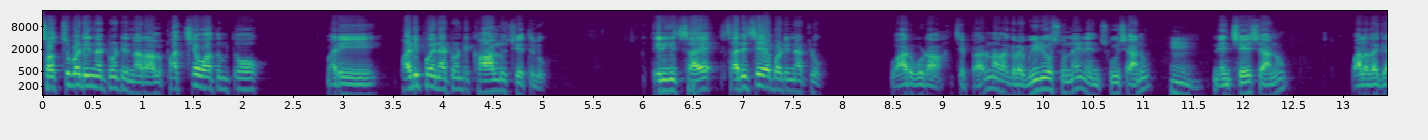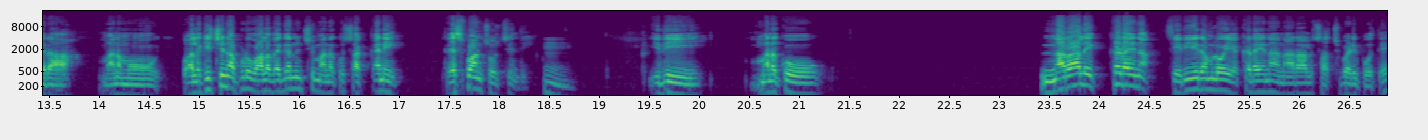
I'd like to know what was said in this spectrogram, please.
స్వచ్ఛబడినటువంటి నరాలు పక్షవాతంతో మరి పడిపోయినటువంటి కాళ్ళు చేతులు తిరిగి సరిచేయబడినట్లు వారు కూడా చెప్పారు నా దగ్గర వీడియోస్ ఉన్నాయి నేను చూశాను. నేను చేశాను వాళ్ళ దగ్గర మనము వాళ్ళకి ఇచ్చినప్పుడు వాళ్ళ దగ్గర నుంచి మనకు చక్కని రెస్పాన్స్ వచ్చింది. ఇది మనకు నరాలు ఎక్కడైనా శరీరంలో ఎక్కడైనా నరాలు చచ్చుబడిపోతే.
